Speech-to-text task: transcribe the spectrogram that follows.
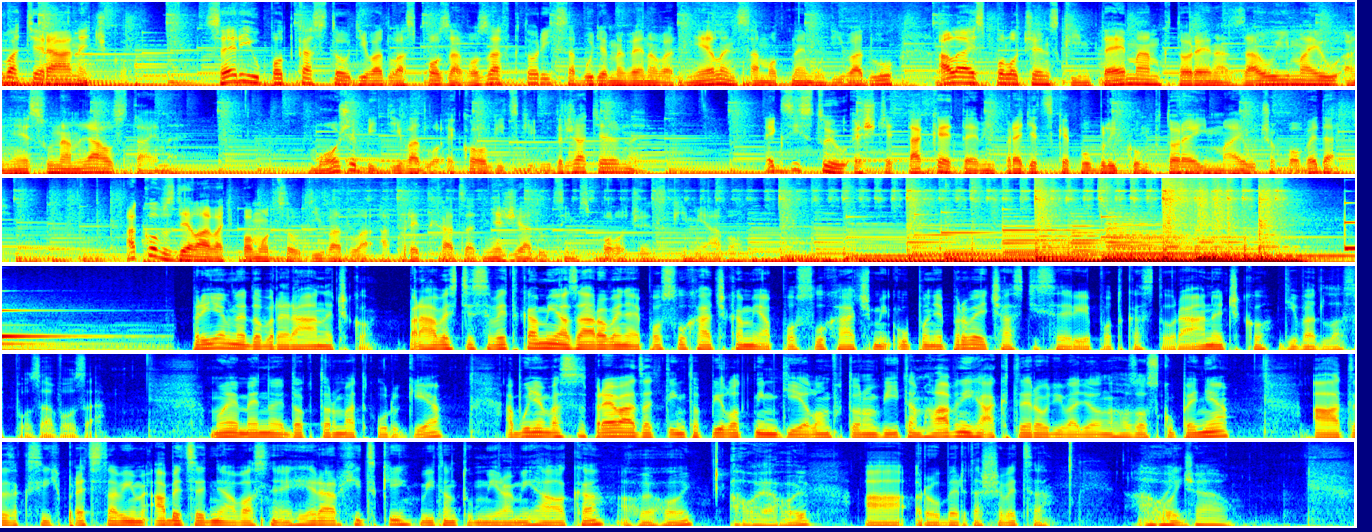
Počúvate Ránečko. Sériu podcastov divadla Spoza voza, v ktorých sa budeme venovať nielen samotnému divadlu, ale aj spoločenským témam, ktoré nás zaujímajú a nie sú nám ľahostajné. Môže byť divadlo ekologicky udržateľné? Existujú ešte také témy pre detské publikum, ktoré im majú čo povedať? Ako vzdelávať pomocou divadla a predchádzať nežiaducim spoločenským javom? Príjemné dobré ránečko. Práve ste svetkami a zároveň aj poslucháčkami a poslucháčmi úplne prvej časti série podcastov Ránečko divadla spoza voza. Moje meno je doktor Mat Urgia a budem vás sprevádzať týmto pilotným dielom, v ktorom vítam hlavných aktérov divadelného zoskupenia a tak si ich predstavíme abecedne a vlastne aj hierarchicky. Vítam tu Mira Mihálka, ahoj ahoj. Ahoj, ahoj. A Roberta Šveca. Ahoj, čau.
